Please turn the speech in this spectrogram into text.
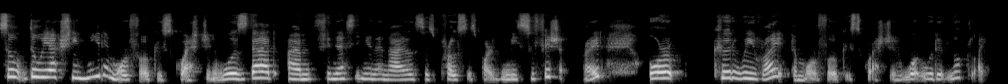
so do we actually need a more focused question? Was that um, finessing an analysis process, pardon me, sufficient, right? Or could we write a more focused question? What would it look like?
